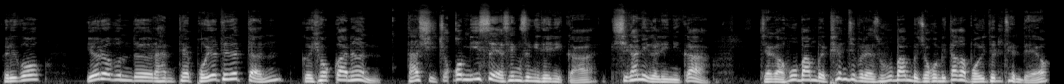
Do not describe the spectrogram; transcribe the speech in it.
그리고 여러분들한테 보여드렸던 그 효과는 다시 조금 있어야 생성이 되니까 시간이 걸리니까 제가 후반부에 편집을 해서 후반부에 조금 이따가 보여드릴 텐데요.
